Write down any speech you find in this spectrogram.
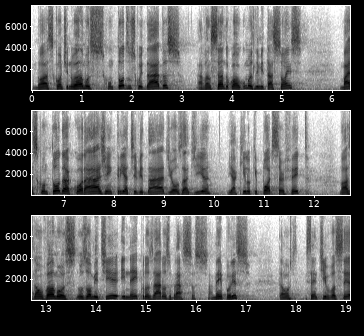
Nós continuamos com todos os cuidados, avançando com algumas limitações mas com toda coragem, criatividade, ousadia e aquilo que pode ser feito, nós não vamos nos omitir e nem cruzar os braços. Amém por isso? Então, incentivo você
